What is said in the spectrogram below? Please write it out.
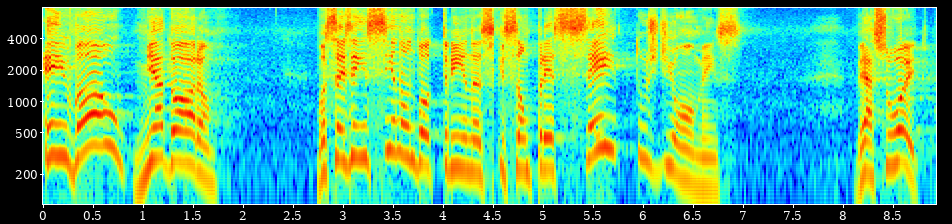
Em vão me adoram. Vocês ensinam doutrinas que são preceitos de homens. Verso 8.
